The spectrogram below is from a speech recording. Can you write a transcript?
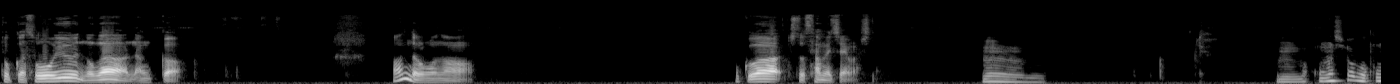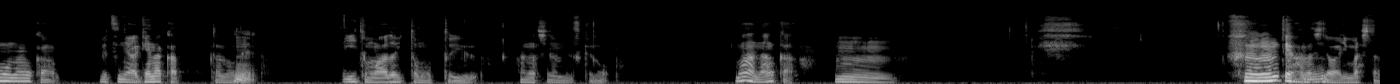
とか、そういうのが、なんか、なんだろうな。僕はちょっと冷めちゃいました。うん。うん、まあ今週は僕もなんか別にあげなかったので、うんいいとも悪いともという話なんですけど。まあなんか、うん。ふーんっていう話ではありました。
